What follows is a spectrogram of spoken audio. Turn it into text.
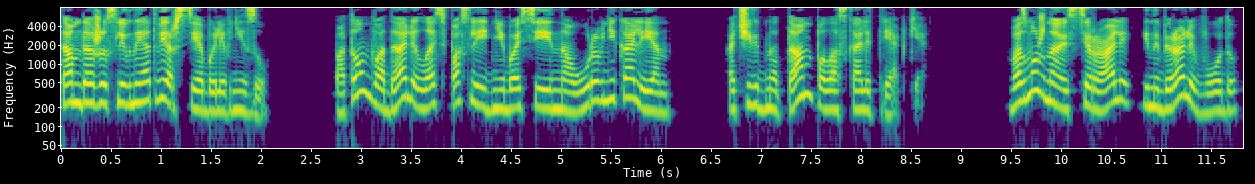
Там даже сливные отверстия были внизу. Потом вода лилась в последний бассейн на уровне колен. Очевидно, там полоскали тряпки. Возможно, стирали и набирали воду.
